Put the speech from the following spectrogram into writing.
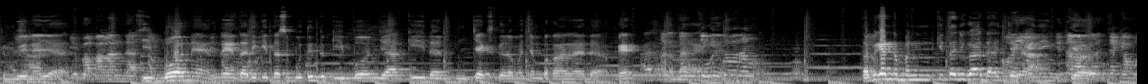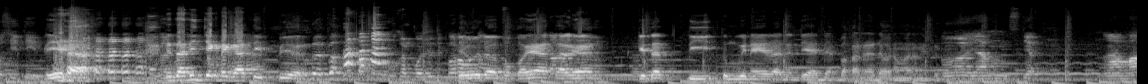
Tungguin Nah, aja. dia bakalan datang. Kibon yang, yang tadi kita sebutin tuh kibon jaki dan encek segala macam bakalan ada oke? Asli, Tapi Tenang itu orang tapi kan temen kita juga ada Oh encek iya, anjing kita Yo. ambil cek yang positif. iya yang tadi encek negatif ya Bukan positif ya corona. udah pokoknya kalian lagi, kita ditungguin aja lah nanti ada bakalan ada orang-orang itu eh, yang setiap nama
